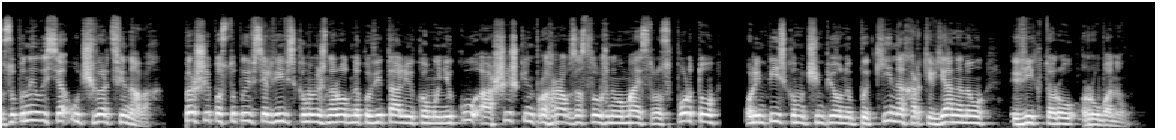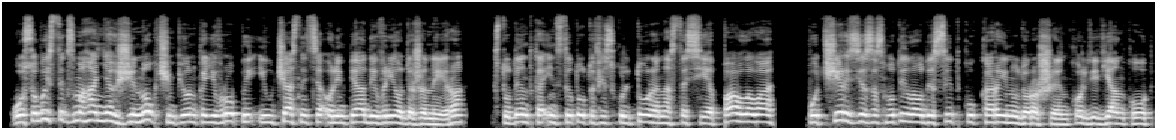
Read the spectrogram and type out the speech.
зупинилися у чвертьфіналах. Перший поступився львівському міжнароднику Віталію Комунюку, а Шишкін програв заслуженому майстру спорту, олімпійському чемпіону Пекіна, харків'янину Віктору Рубану. У особистих змаганнях жінок, чемпіонка Європи і учасниця Олімпіади в Ріо-де-Жанейро, студентка інституту фізкультури Анастасія Павлова по черзі засмутила одеситку Карину Дорошенко, львів'янку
